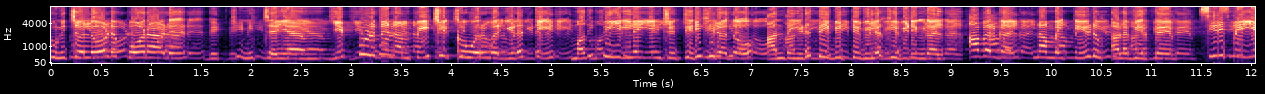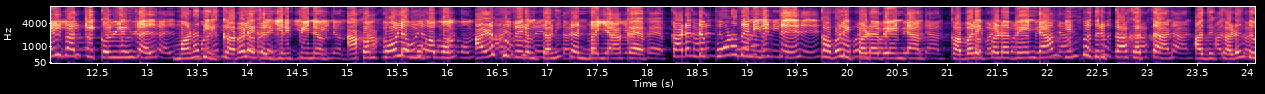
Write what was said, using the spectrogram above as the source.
துணிச்சலோடு போராடு. வெற்றி நிச்சயம். எப்பொழுது நம் பேச்சுக்கு ஒருவர் இடத்தில் மதிப்பு இல்லை என்று தெரிகிறதோ அந்த இடத்தை விட்டு விலகி விடுங்கள் அவர்கள் நம்மை தேடும் அளவிற்கு. சிரிப்பை இயல்பாக்கிக் கொள்ளுங்கள். மனதில் கவலைகள் இருப்பினும் அகம் போல முகமும் அழகு வெறும் தனித்தன்மையாக. கடந்து போனதை நினைத்து கவலை கவலைப்பட வேண்டாம். கவலைப்பட வேண்டாம் என்பதற்காகத்தான் அது கடந்து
